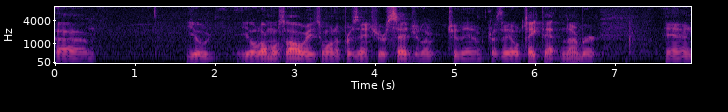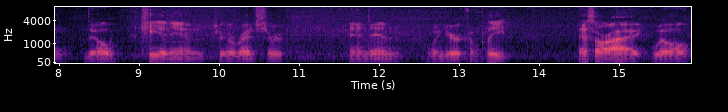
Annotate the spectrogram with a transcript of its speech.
um, you'll you'll almost always want to present your cedula to them because they'll take that number and they'll key it in to the register, and then when you're complete, SRI will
